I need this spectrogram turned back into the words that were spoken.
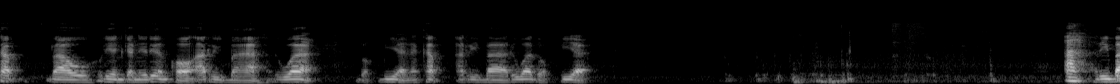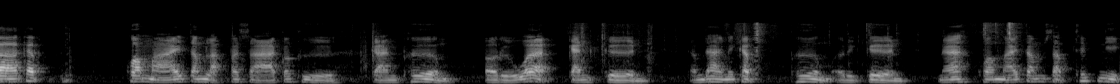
ครับ เราเรียนกันในเรื่องของอาริบา หรือว่าดอกเบี้ยนะครับอาริบา หรือว่าดอกเบี้ย อะริบาครับ ความหมายตำหลักภาษาก็คือการเพิ่มหรือว่าการเกินจำได้ไหมครับ เพิ่มหรือเกินนะความหมายตามศัพท์เทคนิค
